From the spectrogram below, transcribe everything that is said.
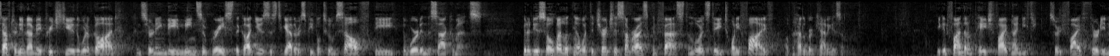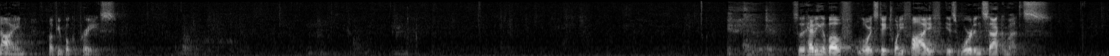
Afternoon, I may preach to you the Word of God concerning the means of grace that God uses to gather His people to Himself, the, the Word and the sacraments. I'm going to do so by looking at what the Church has summarized and confessed in Lord's Day 25 of the Heidelberg Catechism. You can find that on page 590, sorry, 539 of your Book of Praise. So, the heading above Lord's Day 25 is Word and Sacraments.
